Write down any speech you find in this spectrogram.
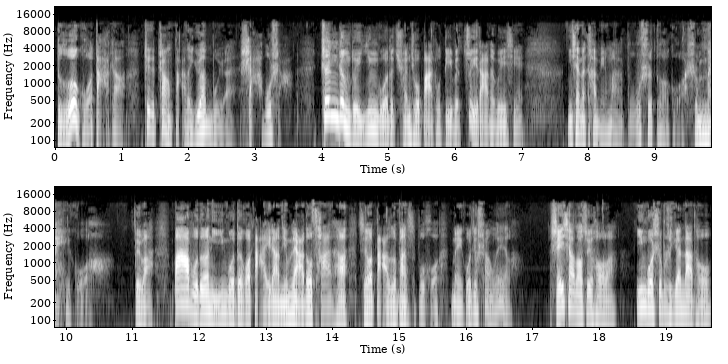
德国打仗，这个仗打的冤不冤，傻不傻？真正对英国的全球霸主地位最大的威胁，你现在看明白了，不是德国，是美国，对吧？巴不得你英国、德国打一仗，你们俩都惨哈，最后打的都半死不活，美国就上位了，谁笑到最后了？英国是不是冤大头？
